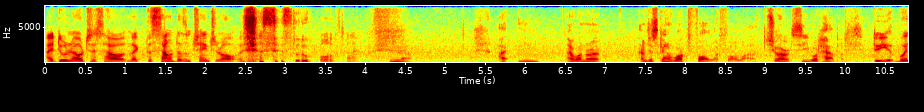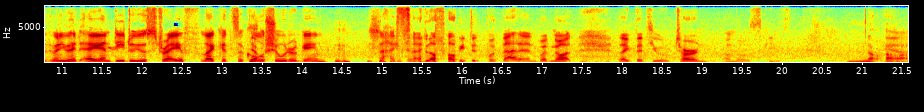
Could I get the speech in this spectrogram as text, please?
I do notice how like the sound doesn't change at all. It's just this loop all the time. Yeah. I hmm, I wonder. I'm just gonna walk forward for a while. Sure. See what happens. Do you with- when you hit A and D, do you strafe like it's a cool shooter game? hmm nice. I love how we did put that in, but not like that you turn on those keys. No. Yeah. Uh,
